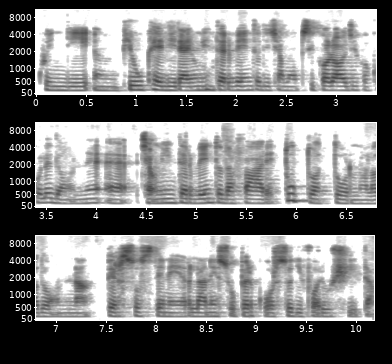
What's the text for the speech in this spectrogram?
quindi um, più che direi un intervento diciamo psicologico con le donne, è, c'è un intervento da fare tutto attorno alla donna per sostenerla nel suo percorso di fuoriuscita.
